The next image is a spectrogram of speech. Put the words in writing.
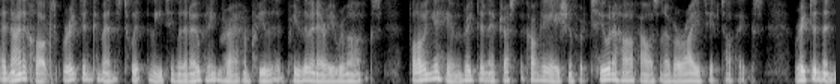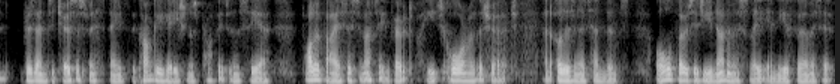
At nine o'clock, Rigdon commenced with the meeting with an opening prayer and pre- preliminary remarks. Following a hymn, Rigdon addressed the congregation for two and a half hours on a variety of topics. Rigdon then presented Joseph Smith's name to the congregation as prophet and seer, followed by a systematic vote by each quorum of the church and others in attendance. All voted unanimously in the affirmative.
